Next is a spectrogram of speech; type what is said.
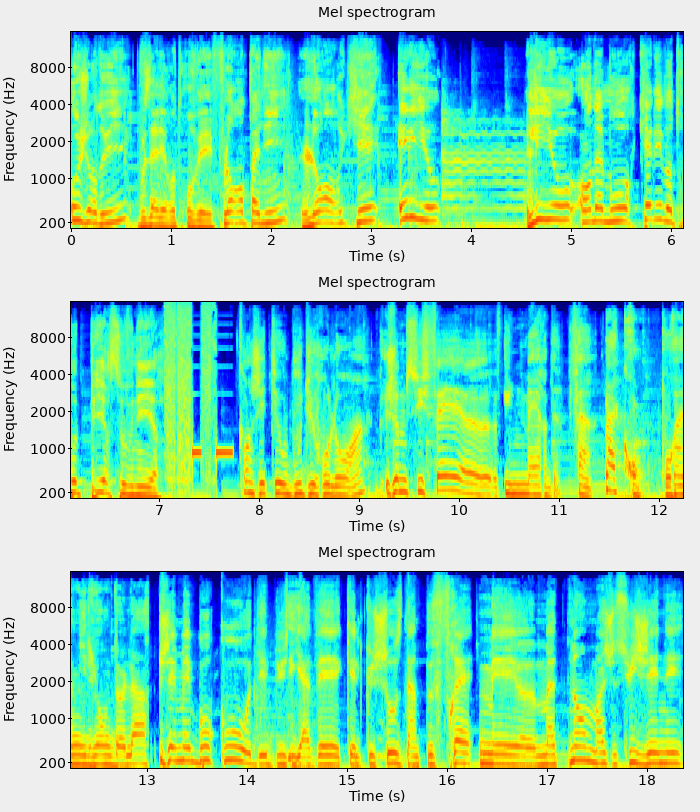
aujourd'hui, vous allez retrouver Florent Pagny, Laurent Ruquier et Lio. Lio, en amour, quel est votre pire souvenir? Quand j'étais au bout du rouleau. Hein. Je me suis fait euh, une merde. Enfin, Macron, pour un million de dollars. J'aimais beaucoup au début. Il y avait quelque chose d'un peu frais. Mais euh, maintenant, moi, je suis gênée.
